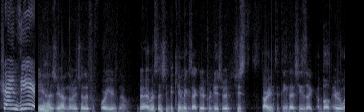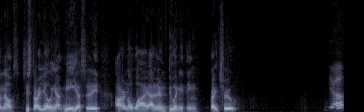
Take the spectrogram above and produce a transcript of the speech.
Transier. Me and Hajir have known each other for four years now. But ever since she became executive producer, she's starting to think that she's like above everyone else. She started yelling at me yesterday. I don't know why. I didn't do anything. Right, True? Yeah.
